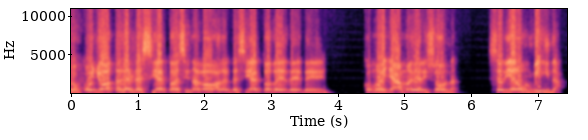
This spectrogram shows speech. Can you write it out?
Los coyotes del desierto de Sinaloa, del desierto de, de, de- ¿cómo se llama? De Arizona, se dieron vida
